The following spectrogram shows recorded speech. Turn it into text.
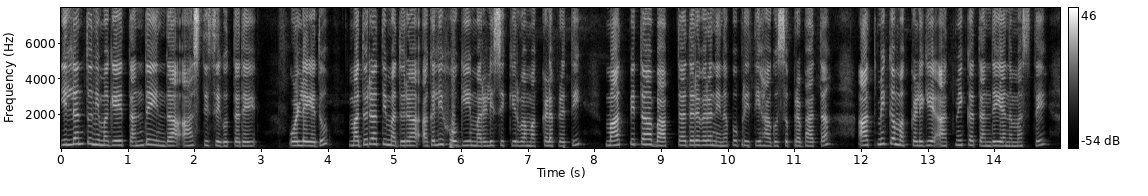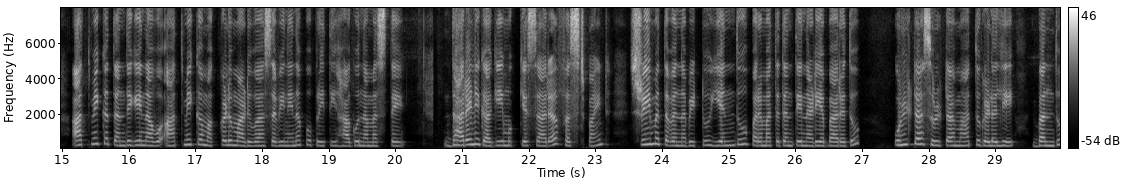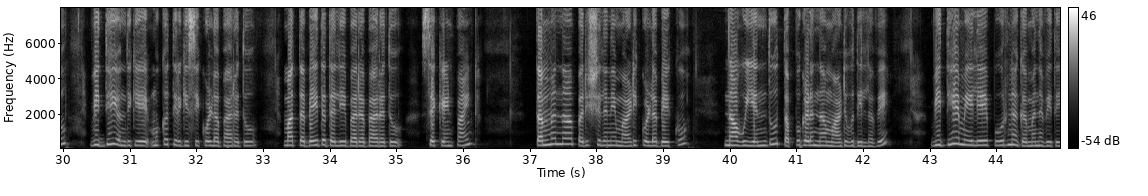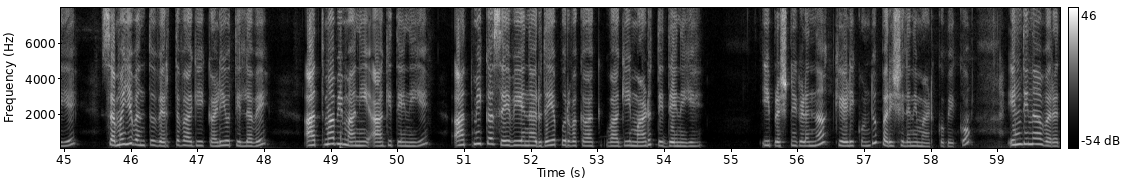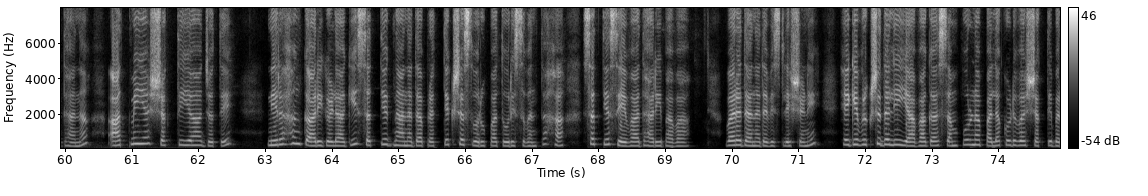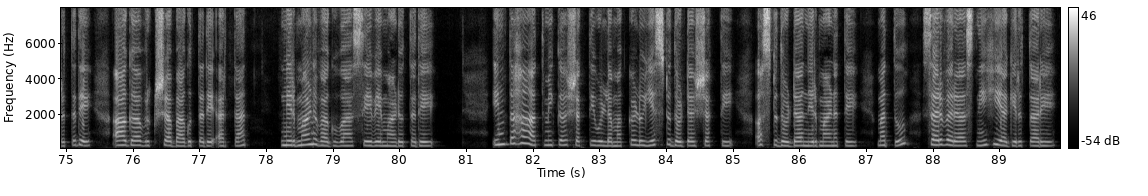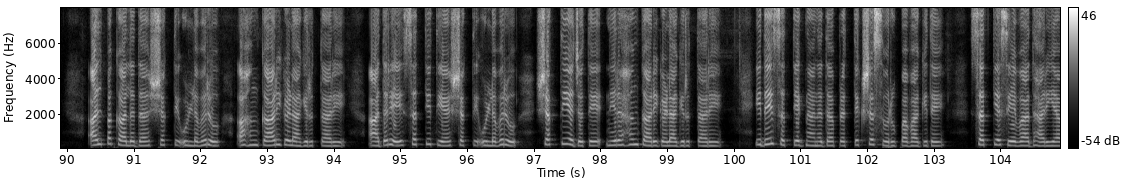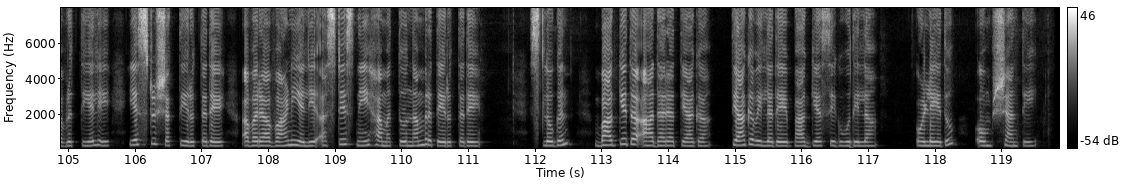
ಇಲ್ಲಂತೂ ನಿಮಗೆ ತಂದೆಯಿಂದ ಆಸ್ತಿ ಸಿಗುತ್ತದೆ. ಒಳ್ಳೆಯದು, ಮಧುರಾತಿ ಮಧುರ ಅಗಲಿ ಹೋಗಿ ಮರಳಿ ಸಿಕ್ಕಿರುವ ಮಕ್ಕಳ ಪ್ರತಿ, ಮಾತ್ಪಿತಾ ಬಾಪ್ತಾದರವರ ನೆನಪು ಪ್ರೀತಿ ಹಾಗೂ ಸುಪ್ರಭಾತ ಆತ್ಮಿಕ ಮಕ್ಕಳಿಗೆ ಆತ್ಮಿಕ ತಂದೆಯ ನಮಸ್ತೆ. ಆತ್ಮಿಕ ತಂದೆಗೆ ನಾವು ಆತ್ಮಿಕ ಮಕ್ಕಳು ಮಾಡುವ ಸವಿ ನೆನಪು, ಪ್ರೀತಿ ಹಾಗೂ ನಮಸ್ತೆ. ಧಾರಣೆಗಾಗಿ ಮುಖ್ಯ ಸಾರ ಫಸ್ಟ್ ಪಾಯಿಂಟ್. ಶ್ರೀಮತವನ್ನು ಬಿಟ್ಟು ಎಂದೂ ಪರಮತದಂತೆ ನಡೆಯಬಾರದು. ಉಲ್ಟಾ ಸುಲ್ಟಾ ಮಾತುಗಳಲ್ಲಿ ಬಂದು ವಿದ್ಯೆಯೊಂದಿಗೆ ಮುಖ ತಿರುಗಿಸಿಕೊಳ್ಳಬಾರದು. ಮತಭೇದದಲ್ಲಿ ಬರಬಾರದು. Second point. ತಮ್ಮನ್ನ ಪರಿಶೀಲನೆ ಮಾಡಿಕೊಳ್ಳಬೇಕು. ನಾವು ಎಂದೂ ತಪ್ಪುಗಳನ್ನು ಮಾಡುವುದಿಲ್ಲವೇ? ವಿದ್ಯೆ ಮೇಲೆ ಪೂರ್ಣ ಗಮನವಿದೆಯೇ? ಸಮಯವಂತೂ ವ್ಯರ್ಥವಾಗಿ ಕಳೆಯುತ್ತಿಲ್ಲವೇ? ಆತ್ಮಾಭಿಮಾನಿ ಆಗಿದ್ದೇನೆಯೇ? ಆತ್ಮಿಕ ಸೇವೆಯನ್ನು ಹೃದಯಪೂರ್ವಕವಾಗಿ ಮಾಡುತ್ತಿದ್ದೇನೆಯೇ? ಈ ಪ್ರಶ್ನೆಗಳನ್ನು ಕೇಳಿಕೊಂಡು ಪರಿಶೀಲನೆ ಮಾಡ್ಕೋಬೇಕು. ಇಂದಿನ ವರದಾನ, ಆತ್ಮೀಯ ಶಕ್ತಿಯ ಜೊತೆ ನಿರಹಂಕಾರಿಗಳಾಗಿ ಸತ್ಯಜ್ಞಾನದ ಪ್ರತ್ಯಕ್ಷ ಸ್ವರೂಪ ತೋರಿಸುವಂತಹ ಸತ್ಯ ಸೇವಾಧಾರಿ ಭವ. ವರದಾನದ ವಿಶ್ಲೇಷಣೆ, ಹೇಗೆ ವೃಕ್ಷದಲ್ಲಿ ಯಾವಾಗ ಸಂಪೂರ್ಣ ಫಲ ಕೊಡುವ ಶಕ್ತಿ ಬರುತ್ತದೆ, ಆಗ ವೃಕ್ಷ ಬಾಗುತ್ತದೆ ಅರ್ಥಾತ್ ನಿರ್ಮಾಣವಾಗುವ ಸೇವೆ ಮಾಡುತ್ತದೆ. ಇಂತಹ ಆತ್ಮಿಕ ಶಕ್ತಿಯುಳ್ಳ ಮಕ್ಕಳು ಎಷ್ಟು ದೊಡ್ಡ ಶಕ್ತಿ, ಅಷ್ಟು ದೊಡ್ಡ ನಿರ್ಮಾಣತೆ ಮತ್ತು ಸರ್ವರ ಸ್ನೇಹಿಯಾಗಿರುತ್ತಾರೆ. ಅಲ್ಪಕಾಲದ ಶಕ್ತಿ ಉಳ್ಳವರು ಅಹಂಕಾರಿಗಳಾಗಿರುತ್ತಾರೆ. ಆದರೆ ಸತ್ಯತೆಯ ಶಕ್ತಿ ಉಳ್ಳವರು ಶಕ್ತಿಯ ಜೊತೆ ನಿರಹಂಕಾರಿಗಳಾಗಿರುತ್ತಾರೆ. ಇದೇ ಸತ್ಯಜ್ಞಾನದ ಪ್ರತ್ಯಕ್ಷ ಸ್ವರೂಪವಾಗಿದೆ. ಸತ್ಯ ಸೇವಾಧಾರಿಯ ವೃತ್ತಿಯಲ್ಲಿ ಎಷ್ಟು ಶಕ್ತಿ ಇರುತ್ತದೆ, ಅವರ ವಾಣಿಯಲ್ಲಿ ಅಷ್ಟೇ ಸ್ನೇಹ ಮತ್ತು ನಮ್ರತೆ ಇರುತ್ತದೆ. ಸ್ಲೋಗನ್, ಭಾಗ್ಯದ ಆಧಾರ ತ್ಯಾಗ, ತ್ಯಾಗವಿಲ್ಲದೆ ಭಾಗ್ಯ ಸಿಗುವುದಿಲ್ಲ. ಒಳ್ಳೆಯದು, ಓಂ ಶಾಂತಿ.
